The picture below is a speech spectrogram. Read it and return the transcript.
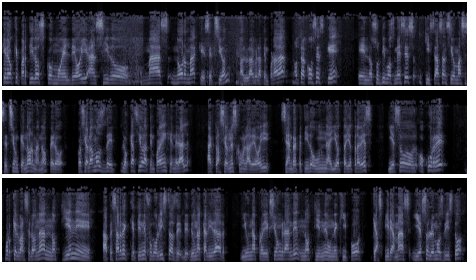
Creo que partidos como el de hoy han sido más norma que excepción a lo largo de la temporada. Otra cosa es que en los últimos meses quizás han sido más excepción que norma, ¿no? Pero pues, si hablamos de lo que ha sido la temporada en general, actuaciones como la de hoy se han repetido una y otra y otra vez. Y eso ocurre porque el Barcelona no tiene, a pesar de que tiene futbolistas de, de, una calidad y una proyección grande, no tiene un equipo que aspire a más. Y eso lo hemos visto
